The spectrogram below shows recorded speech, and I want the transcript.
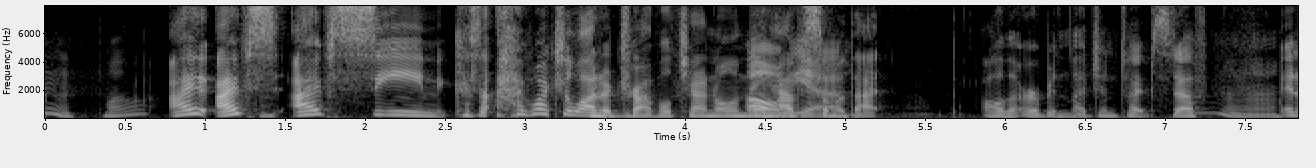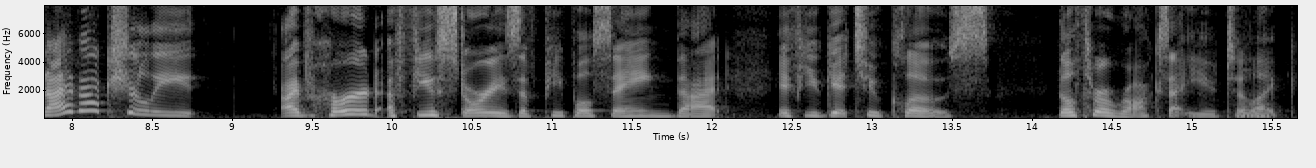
Hmm. Well. I I've I've seen because I watch a lot of Travel Channel and they Oh, have some of that, all the urban legend type stuff. hmm. And I've actually I've heard a few stories of people saying that if you get too close, they'll throw rocks at you to Mm. like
